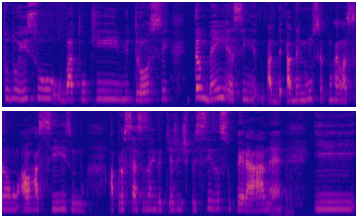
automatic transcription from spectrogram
tudo isso o Batuque me trouxe também assim a, a denúncia com relação ao racismo há processos ainda que a gente precisa superar, né? Uhum. E,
